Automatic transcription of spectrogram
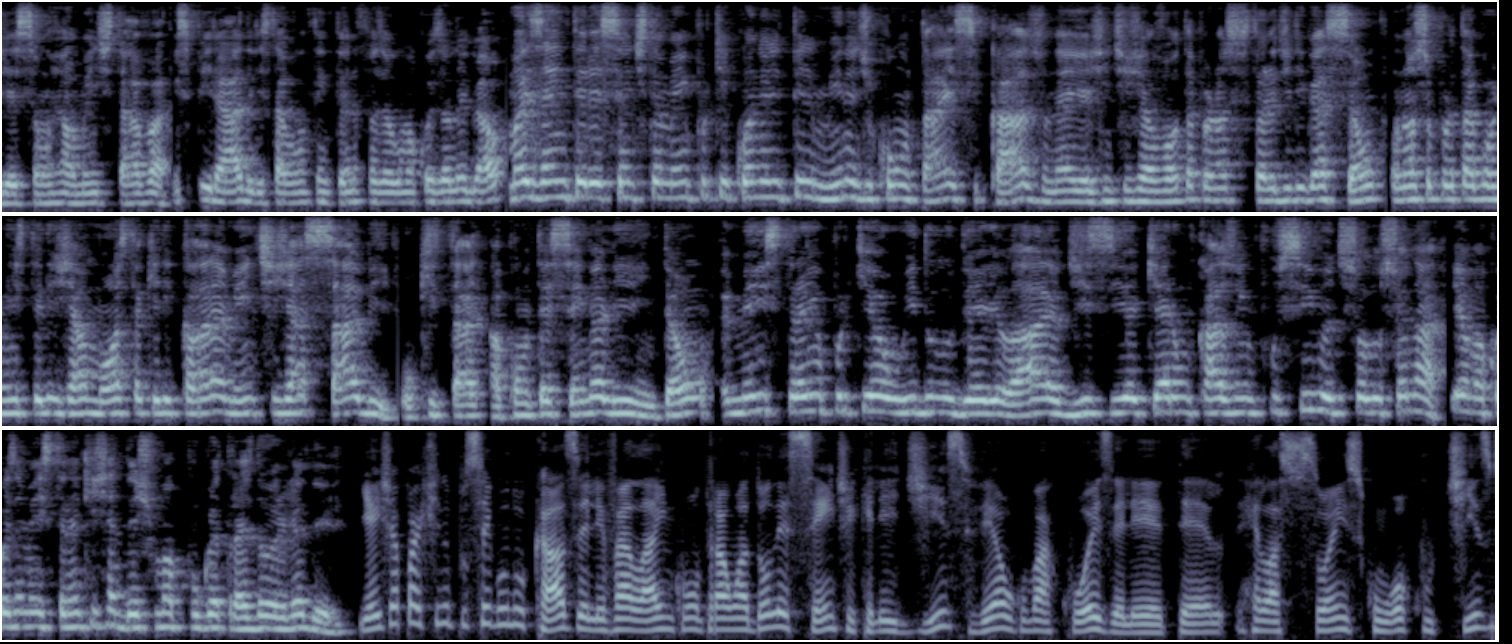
direção realmente estava inspirada, eles estavam tentando fazer alguma coisa legal. Mas é interessante também porque quando ele termina de contar esse caso, né, e a gente já volta para nossa história de ligação, o nosso protagonista ele já mostra que ele claramente já sabe o que está acontecendo ali. Então é meio estranho porque o ídolo dele lá dizia que era um caso impossível de solucionar. E é uma coisa meio estranha que já deixa uma pulga atrás da orelha dele. E aí já partindo pro segundo caso, ele vai lá encontrar um adolescente que ele diz ver alguma coisa, ele ter relações com o ocultismo,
